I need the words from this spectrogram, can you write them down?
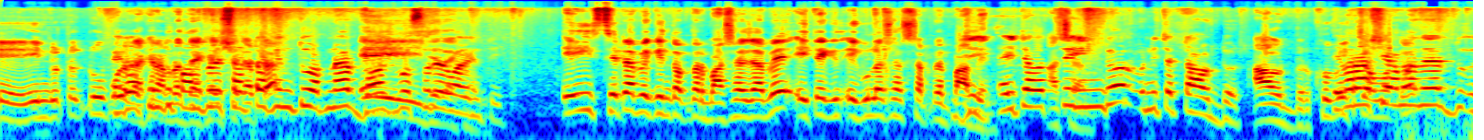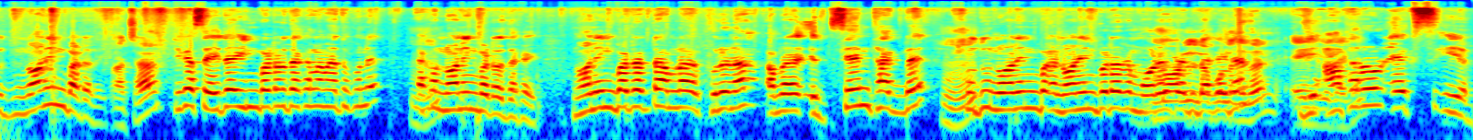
এই ইনডোরটা একটু উপরে রাখেন আমরা দেখাই কম্প্রেসারটা কিন্তু আপনার 10 বছরের। ওয়ারেন্টি এই সেটআপে কিন্তু আপনার বাসায় যাবে এইটা এগুলো সাথে আপনি পাবেন। এইটা হচ্ছে আচ্ছা। ইনডোর ও নিচেরটা আউটডোর আউটডোর খুবই চমৎকার এবার আসি আমাদের নন ইনভার্টারে আচ্ছা। ঠিক আছে এটা ইনভার্টার দেখালাম এতক্ষণে এখন নন ইনভার্টার দেখাই। নন ইনভার্টারটা আমরা খুলে না আমরা সেম থাকবে শুধু নন নন ইনভার্টারের মডেলটা দেখাই দেখেন। আঠারোর এক্স ইএম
